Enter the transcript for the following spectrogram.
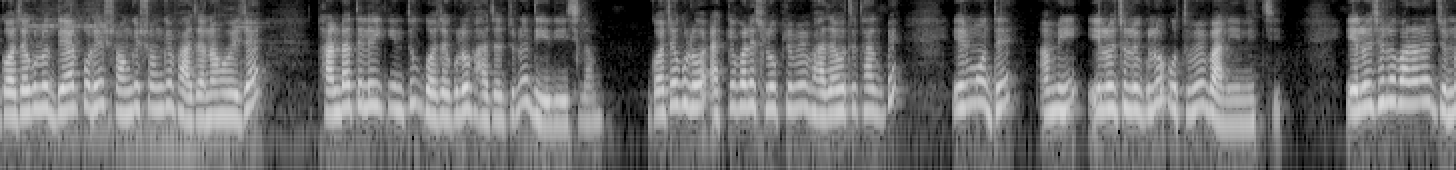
গজাগুলো দেওয়ার পরে সঙ্গে সঙ্গে ভাজা না হয়ে যায়। ঠান্ডা তেলেই কিন্তু গজাগুলো ভাজার জন্য দিয়ে দিয়েছিলাম। গজাগুলো একেবারে স্লো ফ্লেমে ভাজা হতে থাকবে। এর মধ্যে আমি এলো এলোঝোলোগুলো প্রথমে বানিয়ে নিচ্ছি। এলো এলোঝোলো বানানোর জন্য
